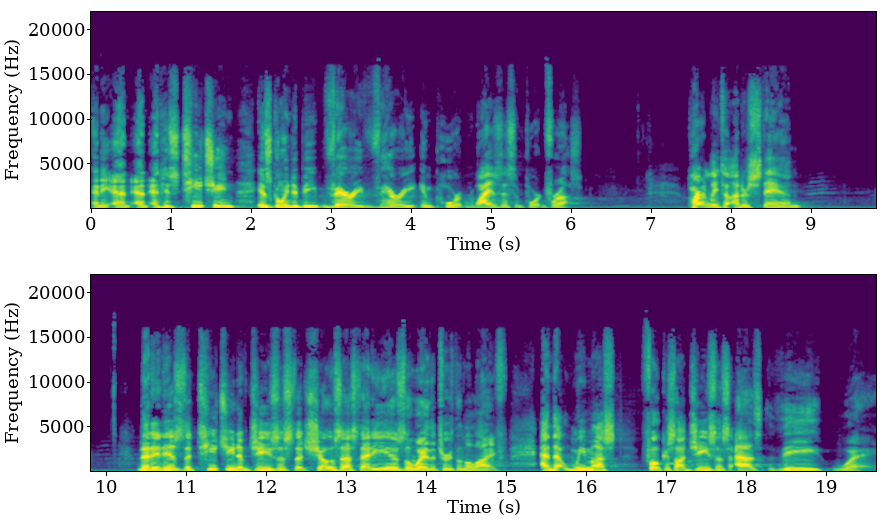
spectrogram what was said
And, he, and, and, and his teaching is going to be very, very important. Why is this important for us? Partly to understand that it is the teaching of Jesus that shows us that he is the way, the truth, and the life, and that we must focus on Jesus as the way.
